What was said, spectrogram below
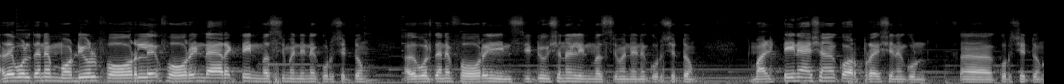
അതേപോലെ തന്നെ മൊഡ്യൂൾ ഫോറിൽ ഫോറിൻ ഡയറക്റ്റ് ഇൻവെസ്റ്റ്മെന്റിനെ കുറിച്ചിട്ടും അതുപോലെ തന്നെ ഫോറിൻ ഇൻസ്റ്റിറ്റ്യൂഷണൽ ഇൻവെസ്റ്റ്മെന്റിനെ കുറിച്ചിട്ടും മൾട്ടിനാഷണൽ കോർപ്പറേഷനെ കുറിച്ചിട്ടും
